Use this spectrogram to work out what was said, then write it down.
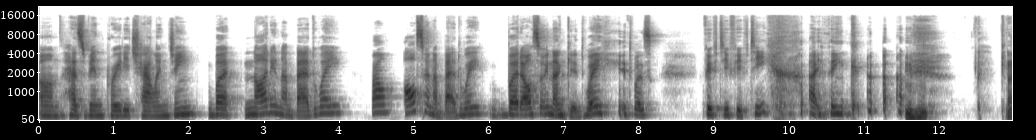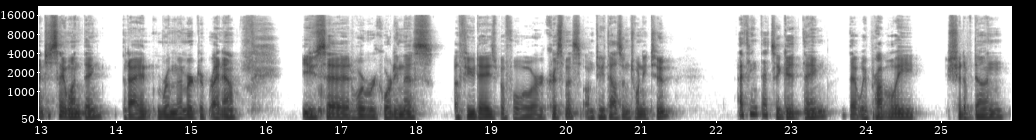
um, has been pretty challenging, but not in a bad way. Well, also in a bad way, but also in a good way. It was 50 50, I think. mm-hmm. Can I just say one thing that I remembered right now? You said we're recording this a few days before Christmas on 2022. I think that's a good thing that we probably should have done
